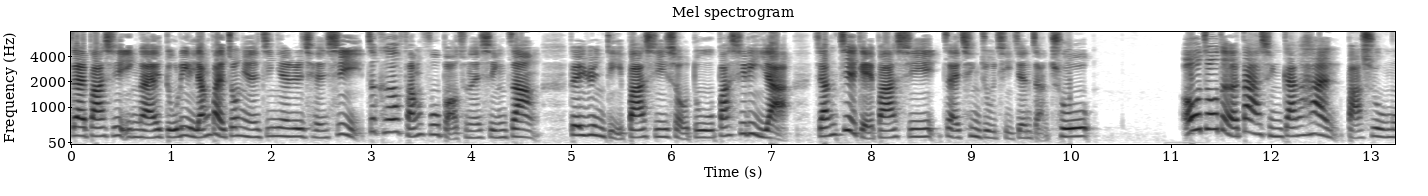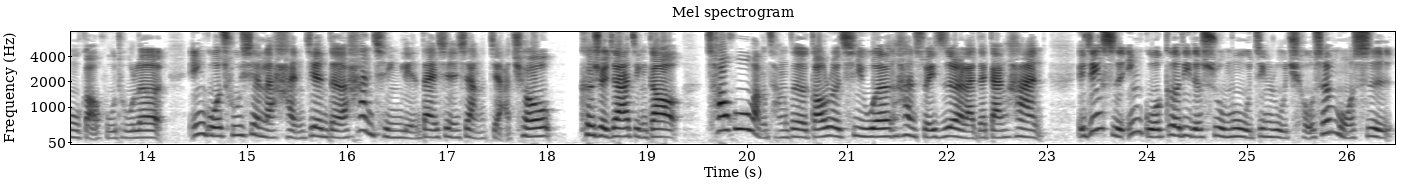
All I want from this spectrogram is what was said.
在巴西迎来独立两百周年的纪念日前夕，这颗防腐保存的心脏被运抵巴西首都巴西利亚，将借给巴西，在庆祝期间展出。欧洲的大型干旱把树木搞糊涂了，英国出现了罕见的旱情连带现象——假秋。科学家警告，超乎往常的高热气温和随之而来的干旱，已经使英国各地的树木进入求生模式。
